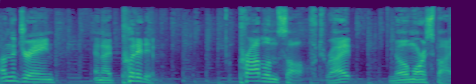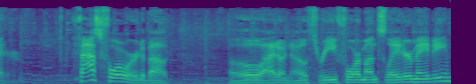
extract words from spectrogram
on the drain and I put it in. Problem solved, right? No more spider. Fast forward about, oh, I don't know, three, four months later, maybe.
